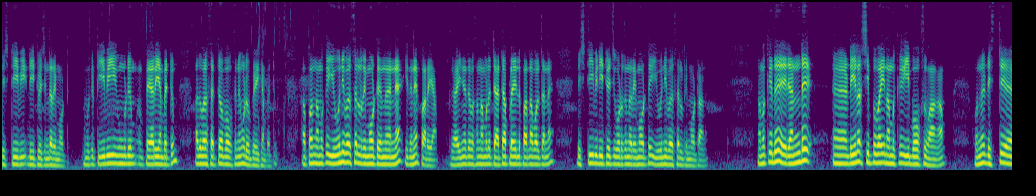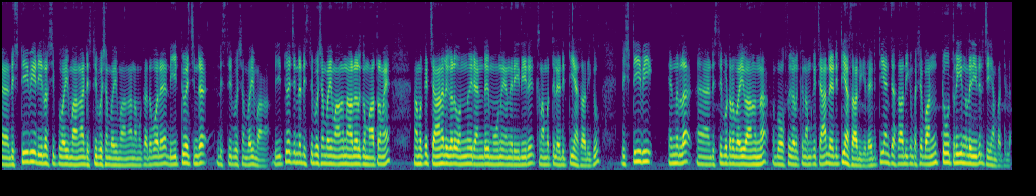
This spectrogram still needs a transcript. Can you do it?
Dish T V D two എച്ചിന്റെ remote. നമുക്ക് ടി വിയും കൂടി പെയർ ചെയ്യാൻ പറ്റും. അതുപോലെ സെറ്റ് ഓഫ് ബോക്സിനും കൂടി ഉപയോഗിക്കാൻ പറ്റും. അപ്പം നമുക്ക് യൂണിവേഴ്സൽ റിമോട്ട് എന്ന് തന്നെ ഇതിനെ പറയാം. കഴിഞ്ഞ ദിവസം നമ്മൾ ടാറ്റ പ്ലേയിൽ പറഞ്ഞ പോലെ തന്നെ dish T V D two H കൊടുക്കുന്ന റിമോട്ട് യൂണിവേഴ്സൽ റിമോട്ടാണ് നമുക്കിത് രണ്ട് ഡീലർഷിപ്പ് വഴി നമുക്ക് ഈ ബോക്സ് വാങ്ങാം. ഒന്ന് ഡിസ്റ്റി ഡിഷ് ടി വി ഡീലർഷിപ്പ് വഴി വാങ്ങാം ഡിസ്ട്രിബ്യൂഷൻ വഴി വാങ്ങാം. നമുക്ക് അതുപോലെ ഡി ടു എച്ചിന്റെ ഡിസ്ട്രിബ്യൂഷൻ വഴി വാങ്ങാം. ഡി ടു എച്ചിന്റെ ഡിസ്ട്രിബ്യൂഷൻ വഴി വാങ്ങുന്ന ആളുകൾക്ക് മാത്രമേ നമുക്ക് ചാനലുകൾ ഒന്ന് രണ്ട് മൂന്ന് എന്ന രീതിയിൽ ക്രമത്തിൽ എഡിറ്റ് ചെയ്യാൻ സാധിക്കൂ. ഡിഷ് ടി വി എന്നുള്ള ഡിസ്ട്രിബ്യൂട്ടർ വഴി വാങ്ങുന്ന ബോക്സുകൾക്ക് നമുക്ക് ചാനൽ എഡിറ്റ് ചെയ്യാൻ സാധിക്കില്ല. എഡിറ്റ് ചെയ്യാൻ സാധിക്കും പക്ഷേ വൺ ടു ത്രീ എന്നുള്ള രീതിയിൽ ചെയ്യാൻ പറ്റില്ല.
